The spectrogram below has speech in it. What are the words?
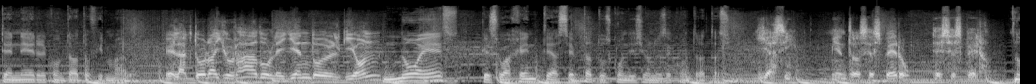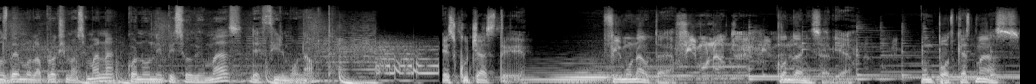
tener el contrato firmado. El actor ha llorado leyendo el guion No es que su agente acepta tus condiciones de contratación. y así, mientras espero, desespero. Nos vemos la próxima semana con un episodio más de Filmonauta. Escuchaste Filmonauta. Filmonauta. Con Dani Sadia. Un podcast más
